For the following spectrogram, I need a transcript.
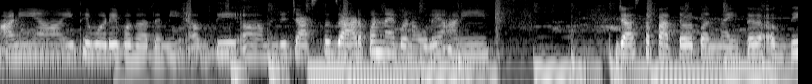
आणि इथे वडे बघा आता मी अगदी म्हणजे जास्त जाड पण नाही बनवले आणि जास्त पातळ पण नाही. तर अगदी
